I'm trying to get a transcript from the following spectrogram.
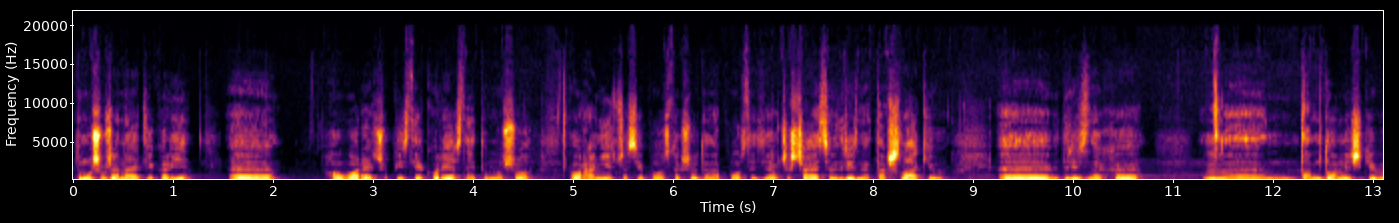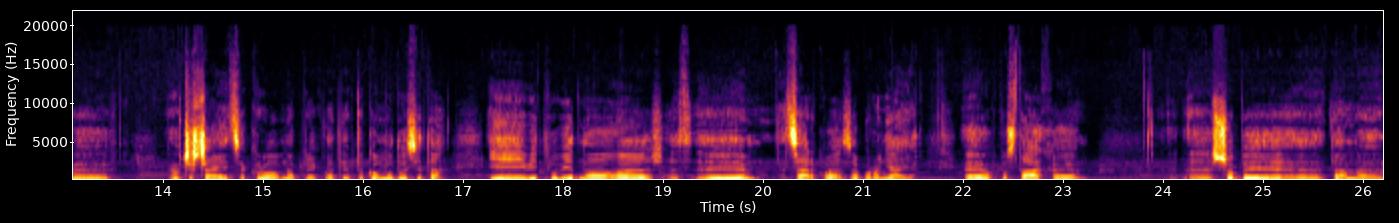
тому що вже навіть лікарі е, говорять, що піст є корисний, тому що організм в часі посту, якщо людина постить, очищається від різних там, шлаків, е, від різних е, е, там, домішків. Е, очищається кров, наприклад, і в такому дусі. Та. І відповідно е, ш- е, церква забороняє е, в постах, е, е, щоб е, там е,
